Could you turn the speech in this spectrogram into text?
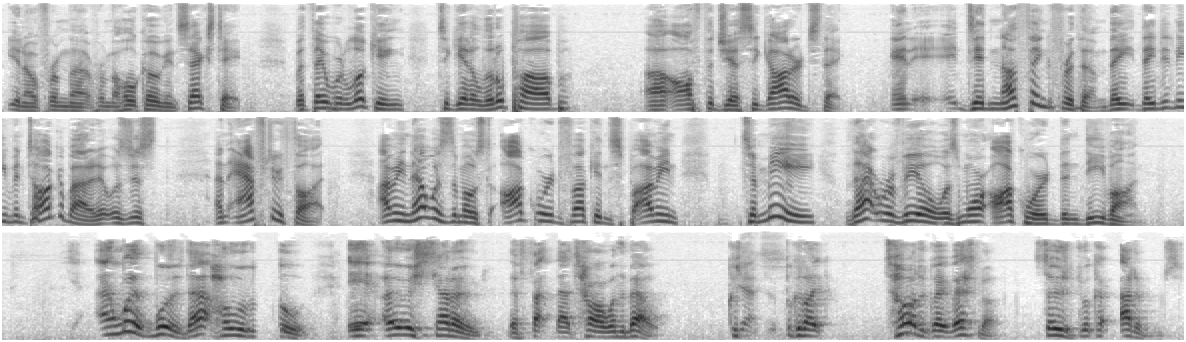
you know, from the from the Hulk Hogan sex tape. But they were looking to get a little pub uh, off the Jesse Godderz thing, and it, it did nothing for them. They they didn't even talk about it. It was just an afterthought. I mean, that was the most awkward fucking spot. I mean, to me, that reveal was more awkward than Devon. And what it was, that whole reveal, it overshadowed the fact that Tara won the belt. Cause, Because, like, Tara's a great wrestler. So is Brooke Adams.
